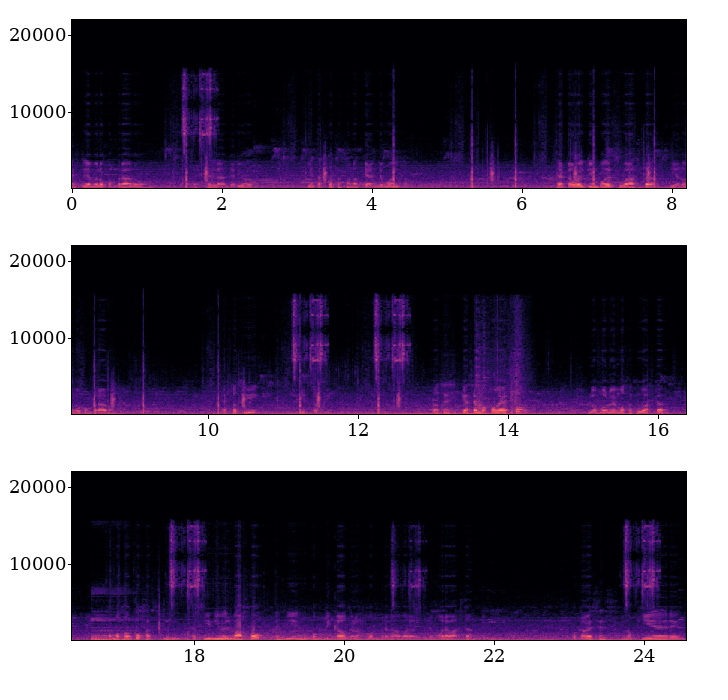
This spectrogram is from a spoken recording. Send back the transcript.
Esto ya me lo compraron. Este es la anterior. Y estas cosas son las que han devuelto. Se acabó el tiempo de subasta y ya no lo compraron. Esto sí y esto sí. Entonces, ¿qué hacemos con esto? Lo volvemos a subastar. Como son cosas así nivel bajo, es bien complicado que las compren, demora bastante. Porque a veces no quieren,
